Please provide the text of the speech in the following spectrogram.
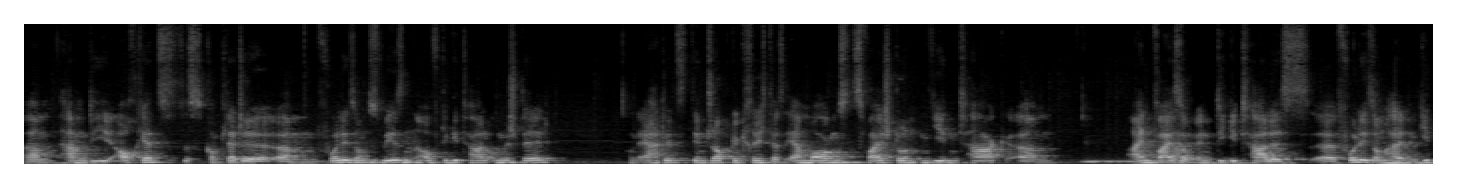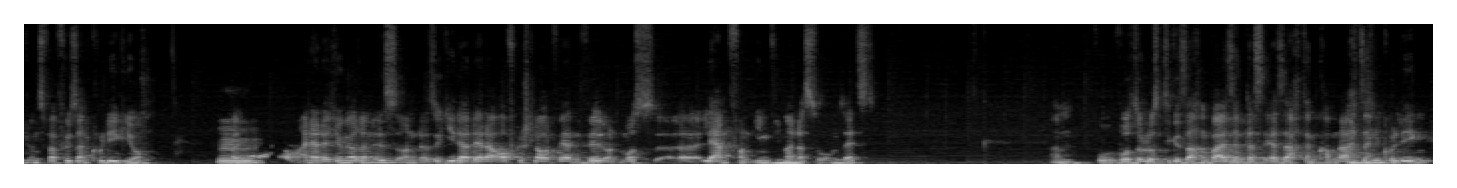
ähm, haben die auch jetzt das komplette ähm, Vorlesungswesen auf digital umgestellt. Und er hat jetzt den Job gekriegt, dass er morgens zwei Stunden jeden Tag ähm, Einweisung in digitales äh, Vorlesung halten gibt, und zwar für sein Kollegium. Mhm. Weil er auch einer der Jüngeren ist und also jeder, der da aufgeschlaut werden will und muss, äh, lernt von ihm, wie man das so umsetzt. Ähm, wo, wo, so lustige Sachen bei sind, dass er sagt, dann kommen da seine Kollegen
